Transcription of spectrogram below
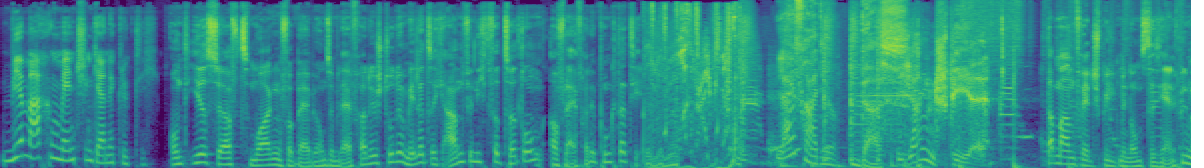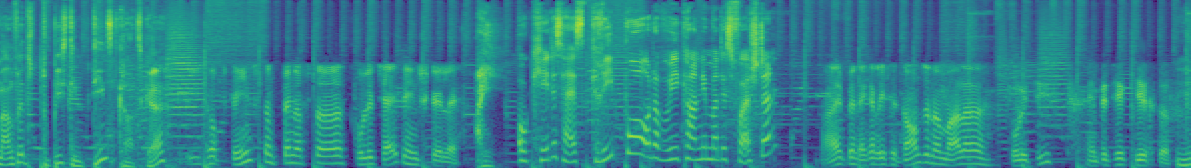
wir machen Menschen gerne glücklich. Und ihr surft morgen vorbei bei uns im Live-Radio-Studio. Meldet euch an für nicht verzötteln auf liveradio.at. Live-Radio. Das Jein-Spiel. Der Manfred spielt mit uns das Einspiel. Manfred, du bist im Dienst gerade, gell? Ich hab Dienst und bin auf der Polizeidienststelle. Okay, das heißt Kripo oder wie kann ich mir das vorstellen? Nein, ich bin eigentlich ein ganz normaler Polizist im Bezirk Kirchdorf. Mhm,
